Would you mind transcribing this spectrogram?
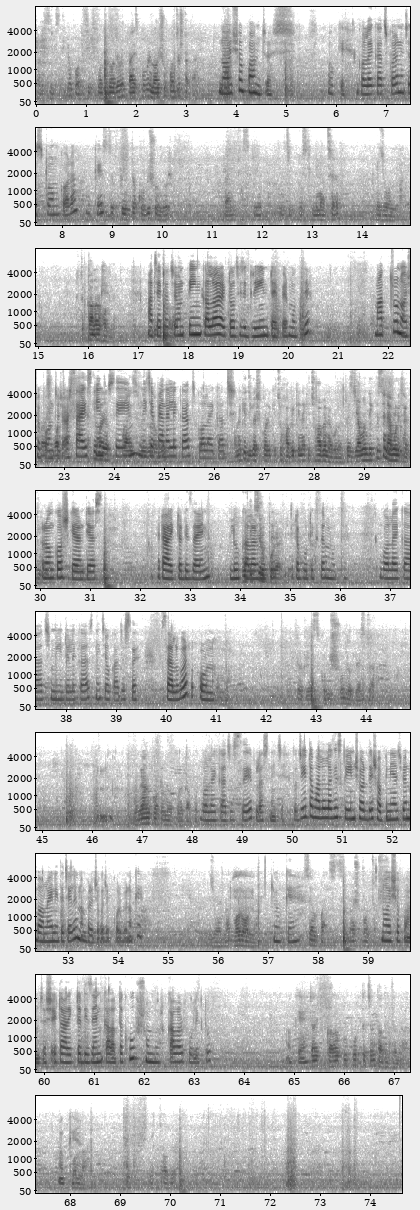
36 থেকে 46 পর্যন্ত দেওয়া যাবে। প্রাইস পড়বে 950 টাকা। নয়শো পঞ্চাশ। ওকে গলায় কাজ করা নিচে স্টোন করা ওকে প্রিন্টটা খুবই সুন্দর। প্যান্ট স্ক্রিন নিচে একটু স্ক্রিন আছে এই যে কালার হবে। আচ্ছা এটা হচ্ছে যেমন পিঙ্ক কালার একটা হচ্ছে যে গ্রিন টাইপের মধ্যে। মাত্র নয়শো পঞ্চাশ। আর সাইজ কিন্তু সেম নিচে। প্যানেলে কাজ গলায় কাজ। অনেকে জিজ্ঞাসা করে কিছু হবে কিনা কিছু হবে না বলে। ড্রেস যেমন দেখতেছেন এমনই থাকবে। রঙ্কশ গ্যারান্টি আছে। এটা আরেকটা ডিজাইন ব্লু কালার মধ্যে। এটা বুটিক্সের মধ্যে। গলায় কাজ মিডলে কাজ নিচেও কাজ আছে। সালোয়ার ওড়না। ড্রেস খুবই সুন্দর ড্রেসটা র্যান কটনের উপরে কাপড় গলায় কাজ আছে প্লাস নিচে। তো যেটা ভালো লাগে স্ক্রিনশট দিয়ে শপে নিয়ে আসবেন বা অনলাইনে নিতে চাইলে নাম্বারে যোগাযোগ করবেন ওকে ওকে নয়শো পঞ্চাশ। এটা আরেকটা ডিজাইন কালারটা খুব সুন্দর কালারফুল একটু। ওকে কালারফুল পড়তে চান তাদের জন্য। ওকে একটু হবে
